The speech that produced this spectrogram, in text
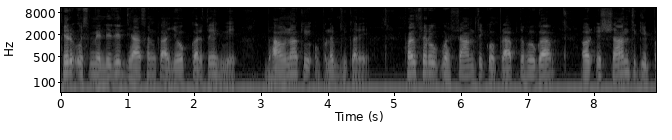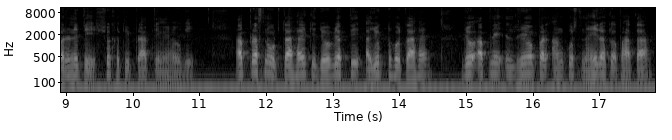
फिर उसमें निधि ध्यासन का योग करते हुए भावना की उपलब्धि करे। फलस्वरूप वह शांति को प्राप्त होगा और इस शांति की परिणति सुख की प्राप्ति में होगी। अब प्रश्न उठता है कि जो व्यक्ति अयुक्त होता है, जो अपनी इंद्रियों पर अंकुश नहीं रख पाता,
